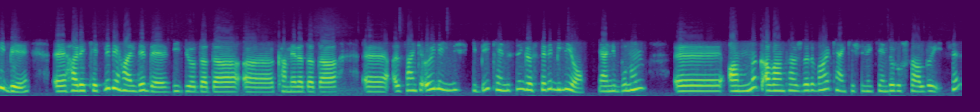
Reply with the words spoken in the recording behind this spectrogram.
gibi e, hareketli bir halde de videoda da e, kamerada da e, sanki öyleymiş gibi kendisini gösterebiliyor. Yani bunun e, anlık avantajları varken kişinin kendi ruhsallığı için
